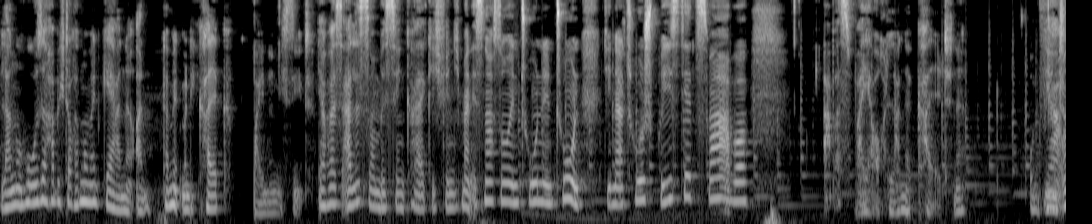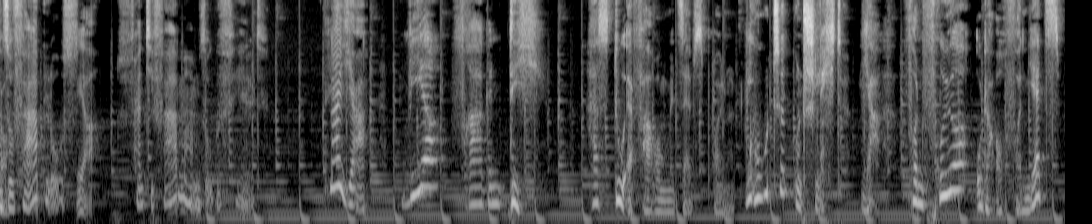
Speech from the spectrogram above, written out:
lange Hose habe ich doch im Moment gerne an, damit man die Kalkbeine nicht sieht. Ja, aber ist alles so ein bisschen kalkig, finde ich. Man ist noch so in Ton in Ton. Die Natur sprießt jetzt zwar, aber Aber es war ja auch lange kalt, ne? Und ja, Winter. und so farblos. Ja. Ich fand, die Farben haben so gefehlt. Naja, Wir fragen dich. Hast du Erfahrung mit Selbstbräunern? Wie gute und schlechte. Ja, von früher oder auch von jetzt.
